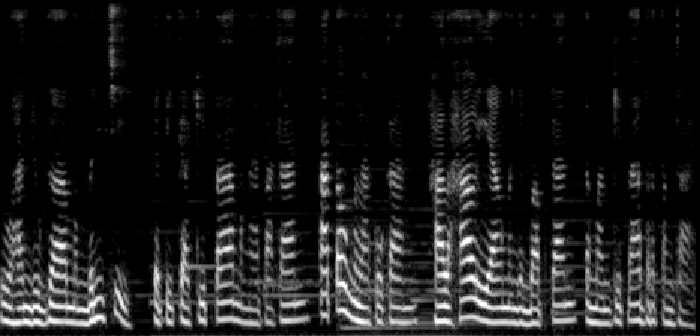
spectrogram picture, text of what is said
Tuhan juga membenci ketika kita mengatakan atau melakukan hal-hal yang menyebabkan teman kita bertengkar.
